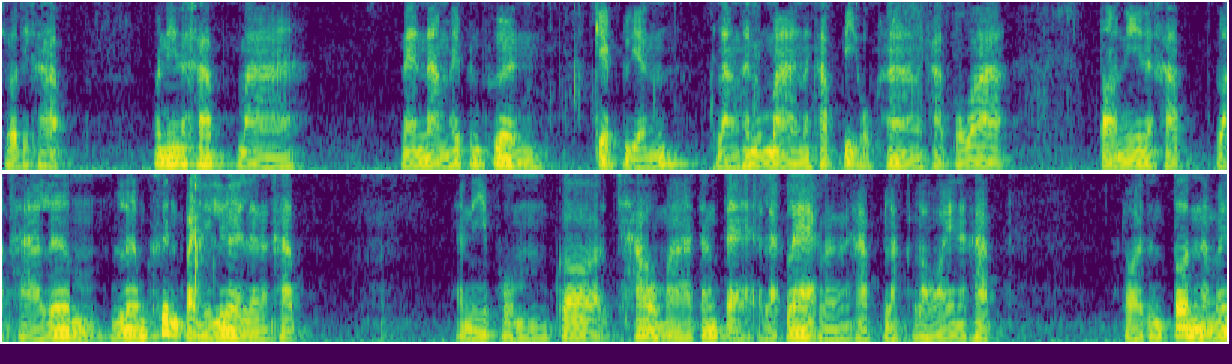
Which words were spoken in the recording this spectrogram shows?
สวัสดีครับ วันนี้นะครับมาแนะนำให้เพื่อนๆเก็บเหรียญหลังหนุมานนะครับ ปี 65 นะครับ เพราะว่าตอนนี้นะครับราคาเริ่มเริ่มขึ้นไปเรื่อยๆ แล้วนะครับ อันนี้ผมก็เช่ามาตั้งแต่แรกๆแล้วนะครับ หลักร้อยนะครับร้อยต้นๆนะไม่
